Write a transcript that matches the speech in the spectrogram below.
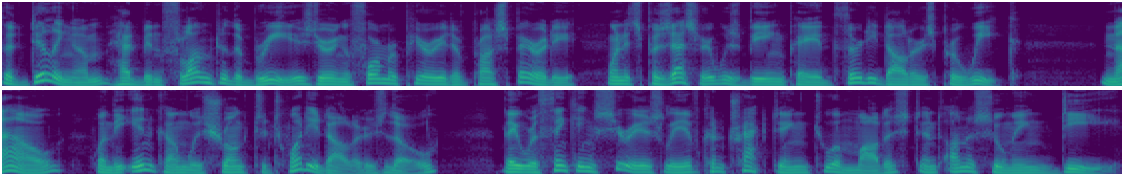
The Dillingham had been flung to the breeze during a former period of prosperity when its possessor was being paid thirty dollars per week. Now when the income was shrunk to twenty dollars, though, they were thinking seriously of contracting to a modest and unassuming D.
